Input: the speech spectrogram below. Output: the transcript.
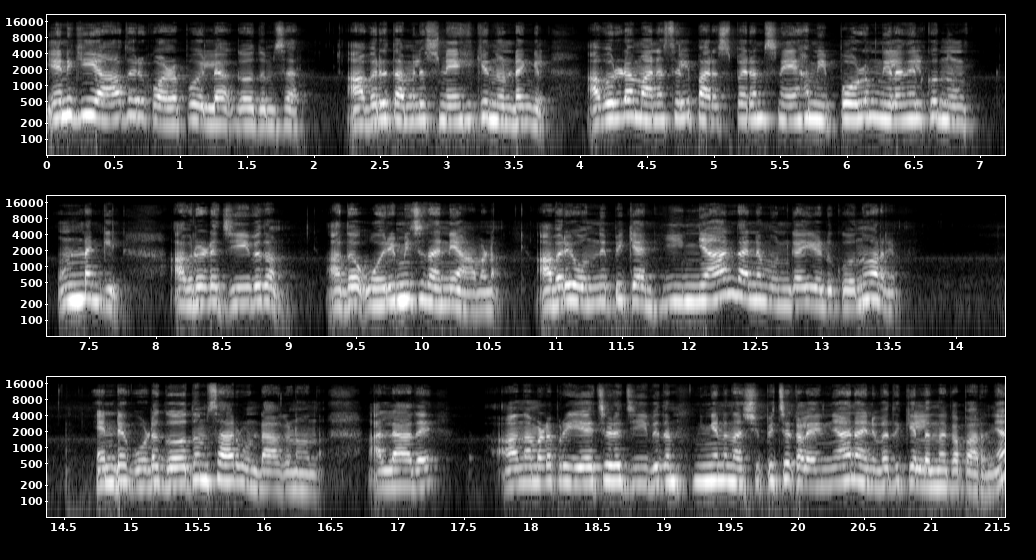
എനിക്ക് യാതൊരു കുഴപ്പമില്ല ഗൗതം സാർ. അവർ തമ്മിൽ സ്നേഹിക്കുന്നുണ്ടെങ്കിൽ അവരുടെ മനസ്സിൽ പരസ്പരം സ്നേഹം ഇപ്പോഴും നിലനിൽക്കുന്നു ഉണ്ടെങ്കിൽ അവരുടെ ജീവിതം അത് ഒരുമിച്ച് തന്നെ ആവണം. അവരെ ഒന്നിപ്പിക്കാൻ ഈ ഞാൻ തന്നെ മുൻകൈ എടുക്കുമെന്ന് പറഞ്ഞു. എന്റെ കൂടെ ഗൗതം സാർ ഉണ്ടാകണമെന്ന്. അല്ലാതെ ആ നമ്മുടെ പ്രിയേച്ചിയുടെ ജീവിതം ഇങ്ങനെ നശിപ്പിച്ച് കളയാൻ ഞാൻ അനുവദിക്കില്ലെന്നൊക്കെ പറഞ്ഞ്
